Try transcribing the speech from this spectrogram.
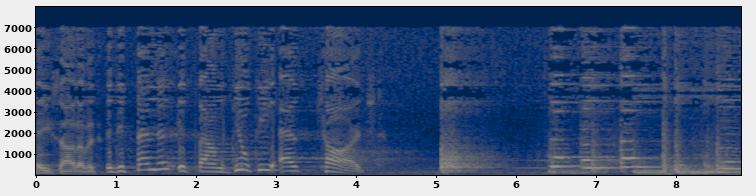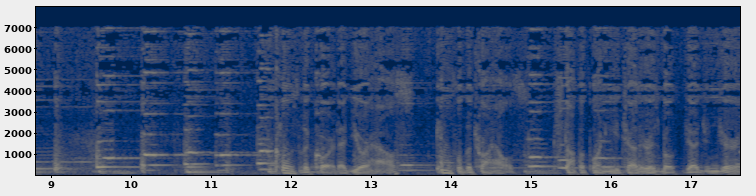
case out of it. The defendant is found guilty as charged. At your house. Cancel the trials. Stop appointing each other as both judge and jury.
